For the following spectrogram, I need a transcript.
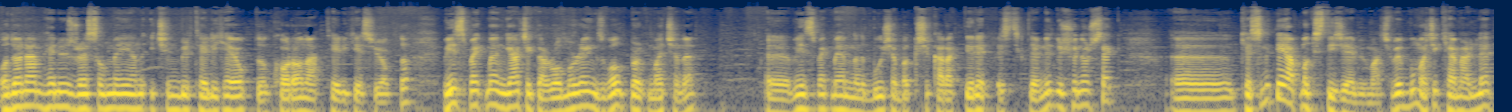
o dönem henüz WrestleMania için bir tehlike yoktu. Korona tehlikesi yoktu. Vince McMahon gerçekten Roman Reigns Goldberg maçını e, Vince McMahon'ın da bu işe bakışı, karakteri, istiklerini düşünürsek e, kesinlikle yapmak isteyeceği bir maç ve bu maçı kemerle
